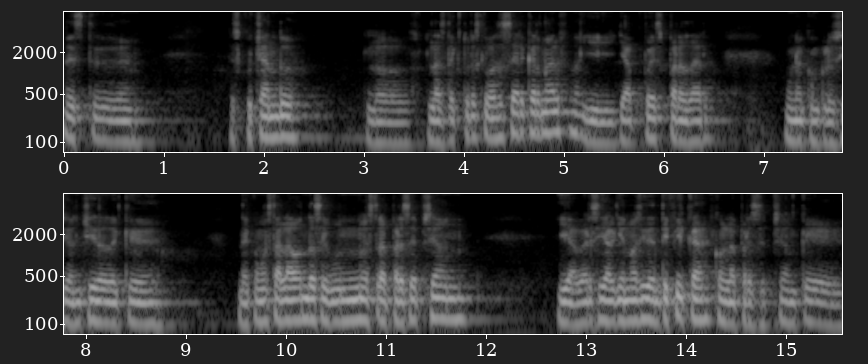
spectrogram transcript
este, escuchando las lecturas que vas a hacer, carnal, y ya pues para dar una conclusión chida de que de cómo está la onda según nuestra percepción y a ver si alguien nos identifica con la percepción que,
